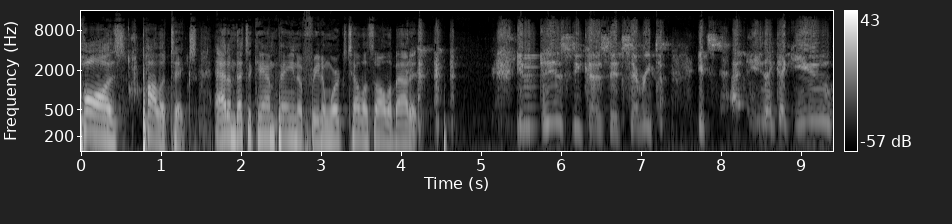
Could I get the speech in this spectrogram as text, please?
pause politics. Adam, that's a campaign of Freedom Works. Tell us all about it. It is because it's every time. It's I, like like you,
